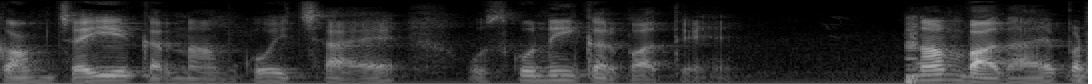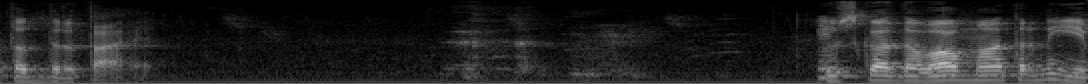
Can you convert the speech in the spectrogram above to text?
काम चाहिए करना, हमको इच्छा है, उसको नहीं कर पाते हैं। नाम बाधा है, परतंत्रता है। उसका दबाव मात्र नहीं है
